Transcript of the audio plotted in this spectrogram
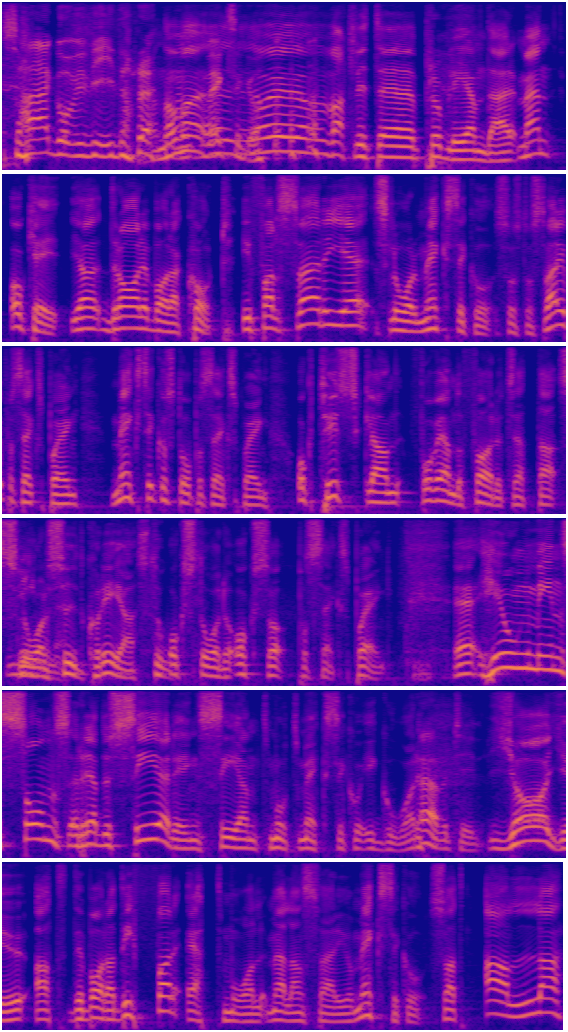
Så här går vi vidare De har, Mexiko. det har varit lite problem där, men okej, jag drar det bara kort. Ifall Sverige slår Mexiko så står Sverige på 6 poäng, Mexiko står på 6 poäng och Tyskland får vi ändå förutsätta slår Vinner. Sydkorea Stort. och står då också på 6 poäng. Eh, Heung Min Sons reducering sent mot Mexiko igår Övertid. gör ju att det bara diffar ett mål mellan Sverige och Mexiko. Så att alla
